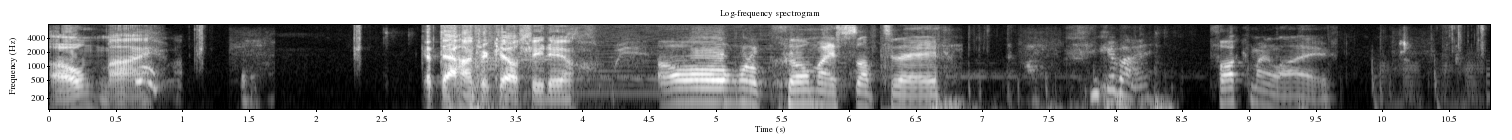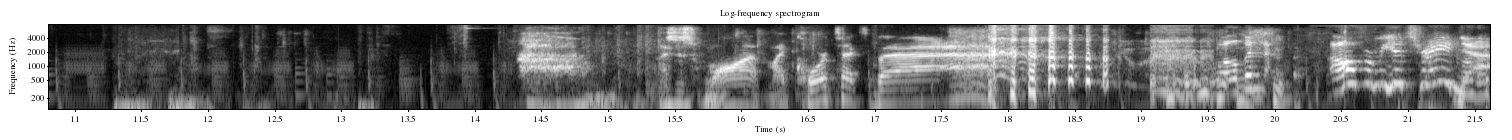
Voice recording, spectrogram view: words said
Oh my. Get that 100 kill, Shidu. Oh, I'm gonna kill myself today. Goodbye. Fuck my life. I just want my Cortex back. Well then, offer me a trade, yeah,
